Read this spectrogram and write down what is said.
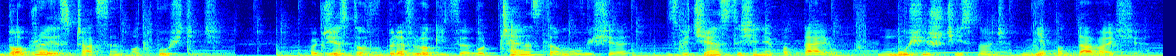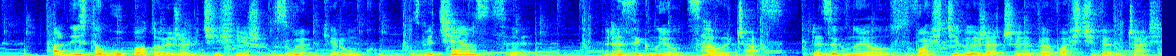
dobrze jest czasem odpuścić. Choć jest to wbrew logice, bo często mówi się, zwycięzcy się nie poddają. Musisz cisnąć, nie poddawaj się. Ale jest to głupotą, jeżeli ciśniesz w złym kierunku. Zwycięzcy rezygnują cały czas rezygnują z właściwych rzeczy we właściwym czasie,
